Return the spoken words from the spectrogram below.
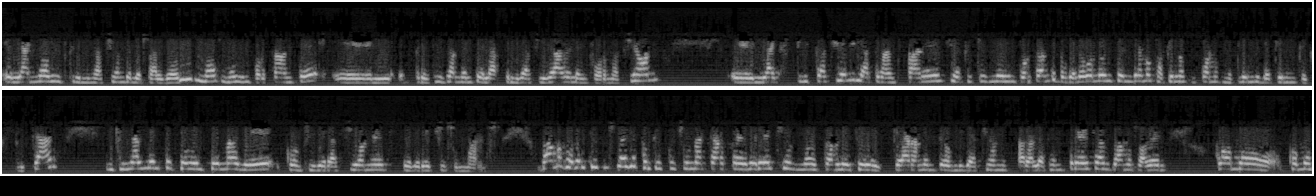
Eh, la no discriminación de los algoritmos, muy importante, precisamente la privacidad de la información, eh, la explicación y la transparencia, que esto es muy importante porque luego no entendemos a qué nos estamos metiendo y lo tienen que explicar. Y finalmente todo el tema de consideraciones de derechos humanos. Vamos a ver qué sucede porque esto es una carta de derechos, no establece claramente obligaciones para las empresas. Vamos a ver cómo cómo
